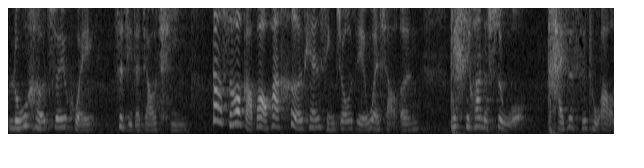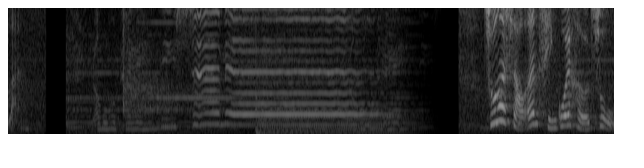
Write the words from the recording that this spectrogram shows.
如何追回自己的娇妻。到时候搞不好换贺天行纠结问小恩：你喜欢的是我，还是司徒傲兰？除了小恩情归何处，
